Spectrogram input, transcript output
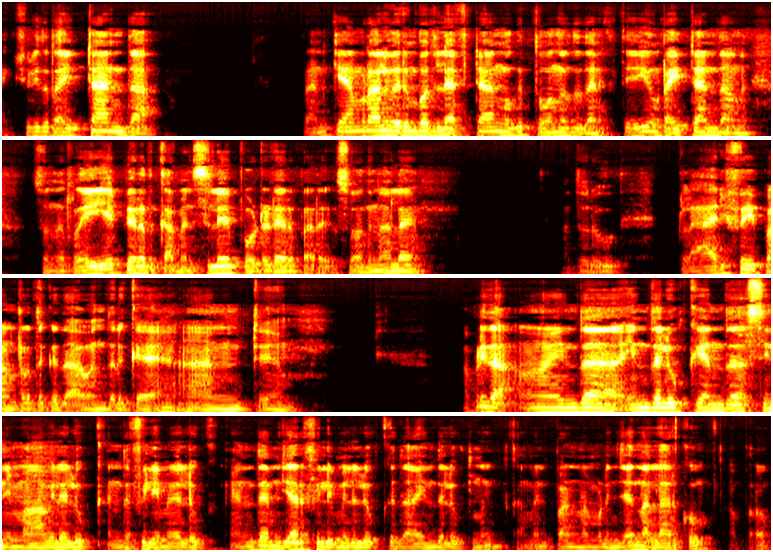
actually ഇത് റൈറ്റ് ആൻഡ് ദ ഫ്രണ്ട് ക്യാമറയിൽ വരുമ്പോൾ ലെഫ്റ്റ് അങ്ങോട്ട് തോന്നുന്നത് തന്നെ தெரியும் ரைட் ஹேண்ட் தான் ஸோ நிறைய பேர் அது கமெண்ட்ஸ்லேயே போட்டுகிட்டே இருப்பார். ஸோ அதனால் அது ஒரு கிளாரிஃபை பண்ணுறதுக்கு தான் வந்திருக்கேன் அண்ட் அப்படிதான். இந்த இந்த லுக் எந்த சினிமாவில் லுக் எந்த ஃபிலிமில் லுக் எந்த எம்ஜிஆர் ஃபிலிமில் லுக்கு தான் இந்த லுக்னு கமெண்ட் பண்ண முடிஞ்சால் நல்லாயிருக்கும் அப்புறம்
